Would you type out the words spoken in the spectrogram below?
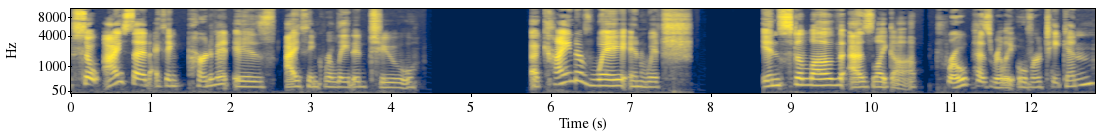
So I said, I think part of it is, I think, related to a kind of way in which insta love as like a trope has really overtaken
